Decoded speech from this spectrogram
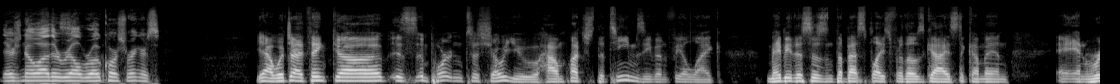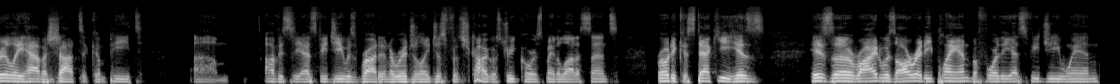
There's no other real road course ringers. Yeah, which I think uh, is important to show you how much the teams even feel like maybe this isn't the best place for those guys to come in and really have a shot to compete. Um, Obviously, SVG was brought in originally just for the Chicago Street Course, made a lot of sense. Brodie Kostecki, his his uh, ride was already planned before the SVG win,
